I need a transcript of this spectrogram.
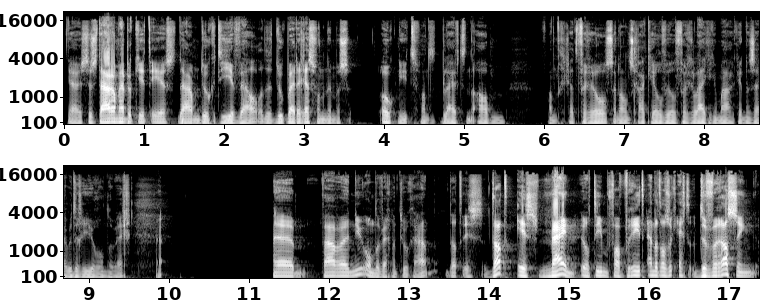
Juist, dus daarom heb ik het eerst, daarom doe ik het hier wel. Dat doe ik bij de rest van de nummers ook niet, want het blijft een album van Gert Verhulst en anders ga ik heel veel vergelijkingen maken en dan zijn we drie uur onderweg. Ja. Ehm, waar we nu onderweg naartoe gaan, dat is, dat is mijn ultieme favoriet en dat was ook echt de verrassing,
